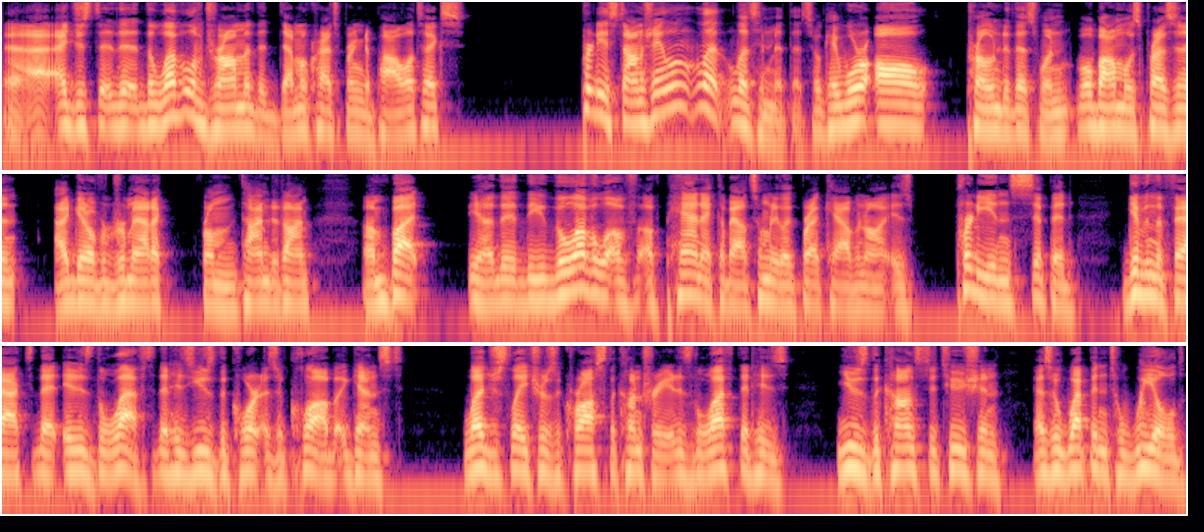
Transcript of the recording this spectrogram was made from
I just the, the level of drama that Democrats bring to politics, pretty astonishing. Let, let's admit this, okay? We're all prone to this. When Obama was president, I'd get over dramatic from time to time. Um, but you know, the, the, the level of, of panic about somebody like Brett Kavanaugh is pretty insipid, given the fact that it is the left that has used the court as a club against legislatures across the country. It is the left that has used the Constitution as a weapon to wield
